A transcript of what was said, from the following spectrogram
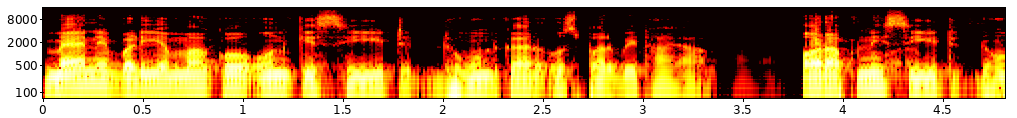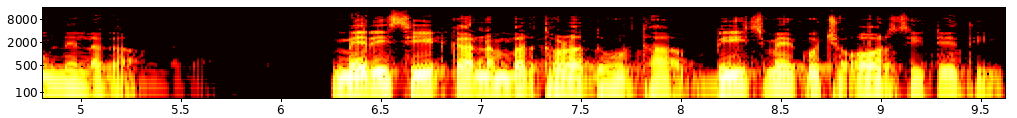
मैंने बड़ी अम्मा को उनकी सीट ढूंढकर उस पर बिठाया और अपनी सीट ढूँढने लगा। मेरी सीट का नंबर थोड़ा दूर था, बीच में कुछ और सीटें थी।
